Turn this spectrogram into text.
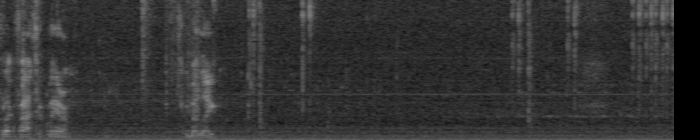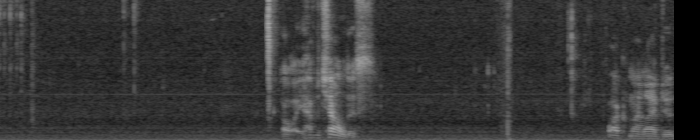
for like faster clear. But like Oh, I have to channel this. Fuck my life, dude.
